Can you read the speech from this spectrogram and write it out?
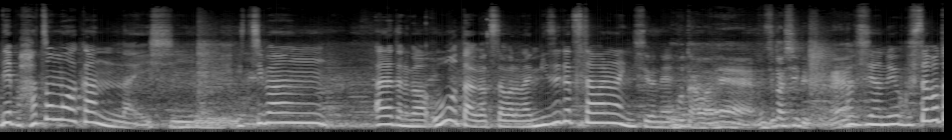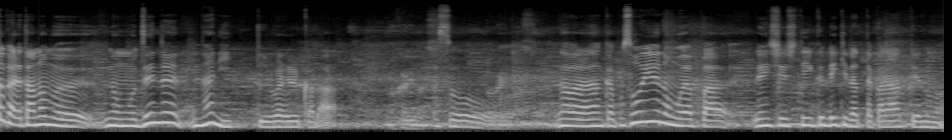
でやっぱ発音も分かんないし一番あれだったのがウォーターが伝わらない。水が伝わらないんですよね。オーダーはね難しいですよね。わ私あのよくスタバとかで頼むのも全然「何?」って言われるから。かります。そう。わかりますだからなんかやっぱそういうのもやっぱ練習していくべきだったかなっていうのは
